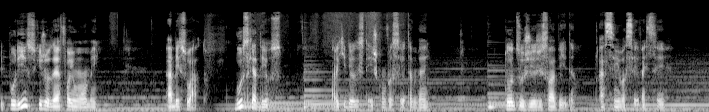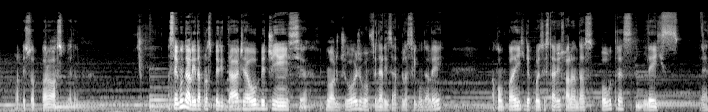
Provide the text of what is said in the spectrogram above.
E por isso que José foi um homem abençoado. Busque a Deus, para que Deus esteja com você também todos os dias de sua vida. Assim você vai ser uma pessoa próspera. A segunda lei da prosperidade é a obediência. No áudio de hoje eu vou finalizar pela segunda lei. Acompanhe que depois eu estarei falando das outras leis. Né?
